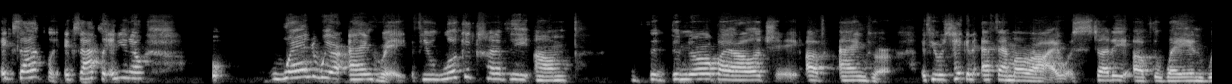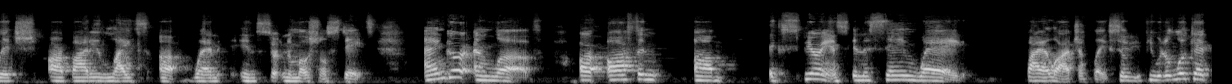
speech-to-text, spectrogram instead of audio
Exactly, exactly. And you know, when we are angry, if you look at kind of the um, the, the, neurobiology of anger, if you were to take an fMRI a study of the way in which our body lights up when in certain emotional states, anger and love are often um, experienced in the same way biologically. So if you were to look at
